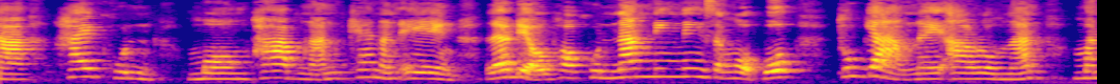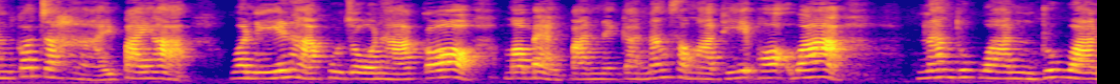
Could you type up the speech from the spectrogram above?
นะให้คุณมองภาพนั้นแค่นั้นเอง แล้วเดี๋ยวพอคุณนั่งนิ่งๆ สงบปุ๊บทุกอย่างในอารมณ์นั้น มันก็จะหายไปค่ะ วันนี้นะคะครูโจนะคะก็มาแบ่งปันในการนั่งสมาธิ เพราะว่านั่งทุกวันทุกวัน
